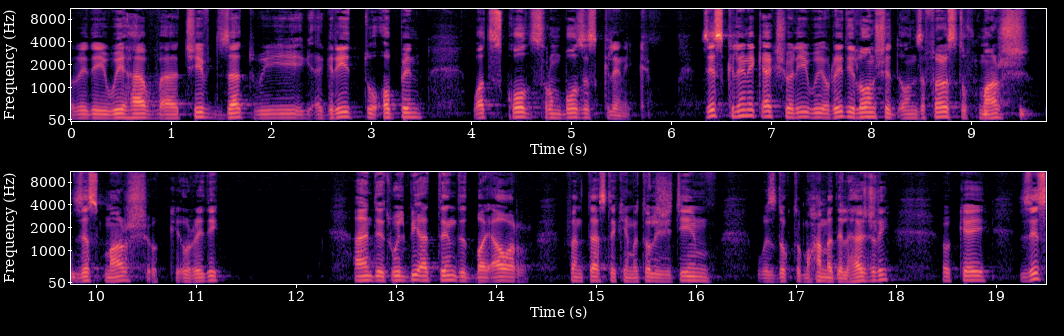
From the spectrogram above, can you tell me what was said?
already we have achieved that we agreed to open what's called thrombosis clinic. This clinic actually we already launched it on the 1st of March, this March okay, already. And it will be attended by our fantastic hematology team with Dr. Muhammad Al Hajri. Okay, this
